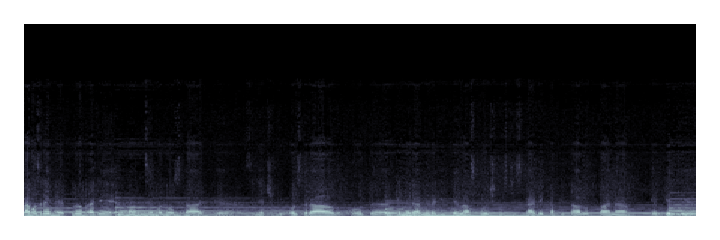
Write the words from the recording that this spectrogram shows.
samozrejme, v prvom rade vám chcem odostať e, srdečný pozdrav od e, generálneho raditeľa spoločnosti Skyway Capital, od pána Evgenia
